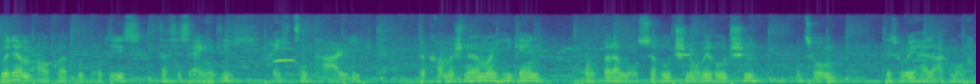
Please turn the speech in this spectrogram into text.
Das Gute am Augartenboot ist, dass es eigentlich recht zentral liegt. Da kann man schnell mal hingehen und bei der Wasserrutschen rutschen und sagen, das habe ich heute auch gemacht.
